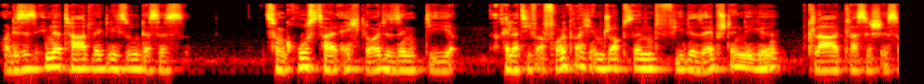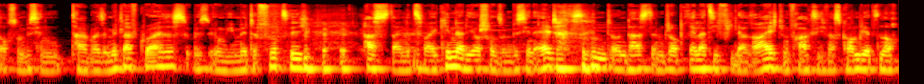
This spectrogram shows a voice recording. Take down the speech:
Und es ist in der Tat wirklich so, dass es zum Großteil echt Leute sind, die relativ erfolgreich im Job sind, viele Selbstständige. Klar, klassisch ist auch so ein bisschen teilweise Midlife Crisis. Du bist irgendwie Mitte 40, hast deine zwei Kinder, die auch schon so ein bisschen älter sind und hast im Job relativ viel erreicht und fragst dich, was kommt jetzt noch?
